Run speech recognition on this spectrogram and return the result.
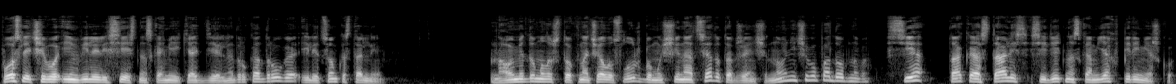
после чего им велели сесть на скамейке отдельно друг от друга и лицом к остальным. Наоми думала, что к началу службы мужчины отсядут от женщин, но ничего подобного. Все так и остались сидеть на скамьях вперемешку.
